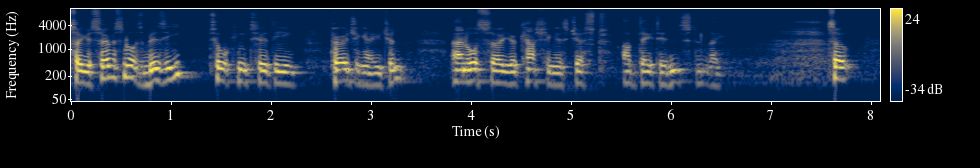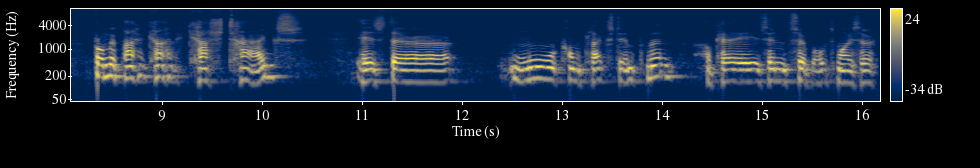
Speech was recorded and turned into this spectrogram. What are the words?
So your service not as busy talking to the purging agent, and also your caching is just updated instantly. So problem with cache tags is they're more complex to implement. Okay, it's in Servebolt Optimizer,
